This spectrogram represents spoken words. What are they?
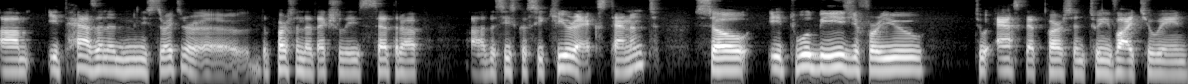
um, it has an administrator uh, the person that actually set up uh, the Cisco SecureX tenant. So it would be easier for you to ask that person to invite you in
